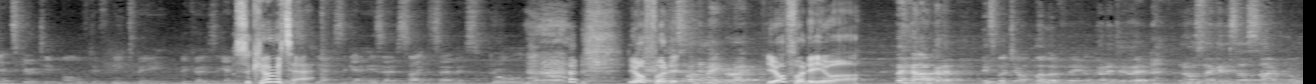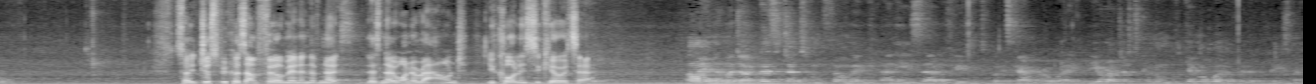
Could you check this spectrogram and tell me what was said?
get security involved if need be, because again, Security? it is- yes, again, it is a site service rule. where, uh, You're funny. Fine, mate. All right. You're funny, you are. I'm gonna. It's my job, my lovely. I'm gonna do it, and also again, it's our site rule. So just because I'm filming and there's no, there's no one around, you're calling security. Oh yeah, my dog. There's a gentleman filming, and he's uh, refusing to put his camera away. Are you alright just to come and give him a word with it, please, mate?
